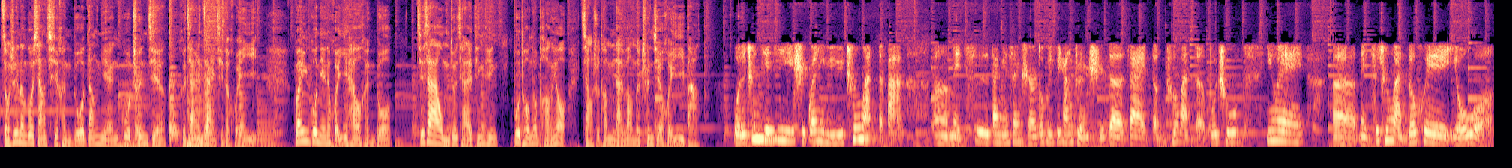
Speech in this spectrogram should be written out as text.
总是能够想起很多当年过春节和家人在一起的回忆。关于过年的回忆还有很多，接下来我们就一起来听听不同的朋友讲述他们难忘的春节回忆吧。我的春节记忆是关于春晚的吧。嗯，每次大年三十儿都会非常准时的在等春晚的播出，因为，呃，每次春晚都会有我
